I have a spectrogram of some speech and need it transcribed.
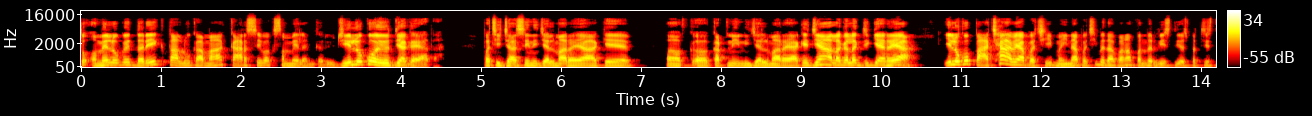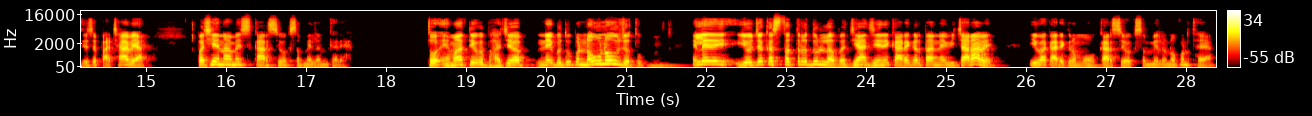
તો અમે લોકોએ દરેક તાલુકામાં કાર સેવક સંમેલન કર્યું. જે લોકો અયોધ્યા ગયા હતા, પછી ઝાંસીની જેલમાં રહ્યા કે કટનીની જેલમાં રહ્યા કે જ્યાં અલગ અલગ જગ્યાએ રહ્યા એ લોકો પાછા આવ્યા પછી મહિના પછી બધા પંદર વીસ દિવસ પચીસ દિવસે પાછા આવ્યા. પછી એના અમે કાર સેવક સંમેલન કર્યા. તો એમાં તેઓ ભાજપ ને એ બધું પણ નવું નવું જ હતું. એટલે યોજક તત્ર દુર્લભ. જ્યાં જેને કાર્યકર્તાને વિચાર આવે એવા કાર્યક્રમો કાર સેવક સંમેલનો પણ થયા.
